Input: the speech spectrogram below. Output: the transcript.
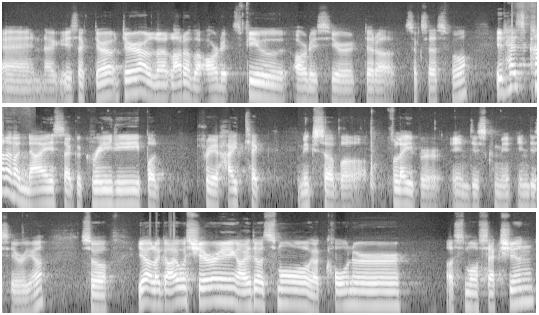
and like it's like there are, there are a lot of artists, few artists here that are successful. It has kind of a nice like a gritty but pretty high tech mix of uh, flavor in this commu- in this area. So yeah, like I was sharing, I had a small like, corner, a small section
